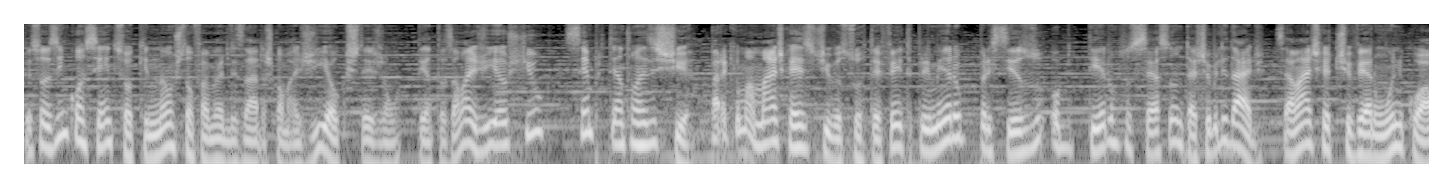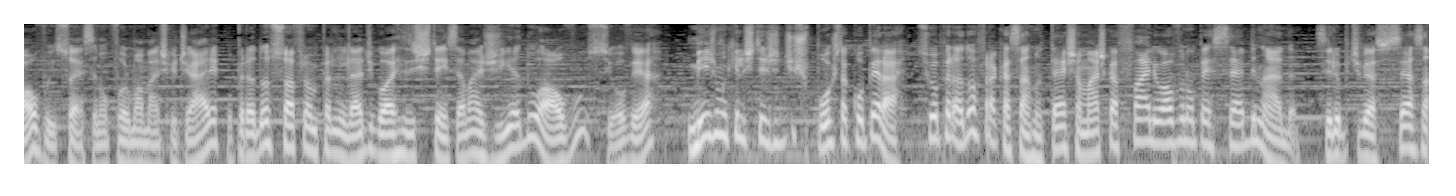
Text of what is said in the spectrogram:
Pessoas inconscientes ou que não estão familiarizadas com a magia ou que estejam atentas à magia hostil sempre tentam resistir. Para que uma mágica resistível surta efeito, primeiro preciso obter um sucesso no teste de habilidade. Se a mágica tiver um único alvo, isso é, se não for uma mágica diária, o operador sofre uma penalidade igual à resistência à magia do alvo, se houver, mesmo que ele esteja disposto a cooperar. Se o operador fracassar no teste, a mágica falha e o alvo não percebe nada. Se ele obtiver sucesso,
